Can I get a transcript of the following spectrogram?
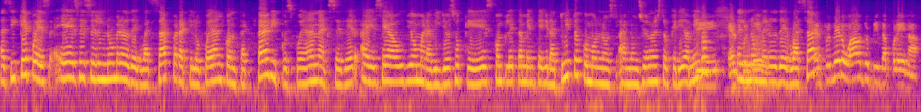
Así que pues ese es el número de WhatsApp para que lo puedan contactar y pues puedan acceder a ese audio maravilloso que es completamente gratuito como nos anunció nuestro querido amigo. el, número de WhatsApp. El primero audio Vida Plena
